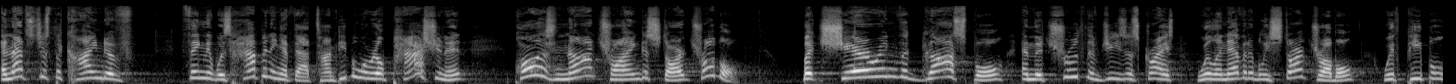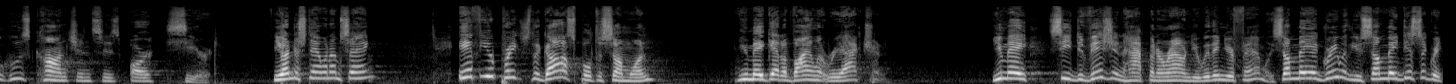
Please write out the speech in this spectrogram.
And that's just the kind of thing that was happening at that time. People were real passionate. Paul is not trying to start trouble. But sharing the gospel and the truth of Jesus Christ will inevitably start trouble with people whose consciences are seared. You understand what I'm saying? If you preach the gospel to someone, you may get a violent reaction. You may see division happen around you within your family. Some may agree with you, some may disagree.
